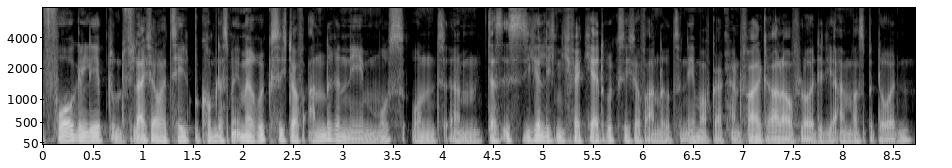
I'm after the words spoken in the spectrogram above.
vorgelebt und vielleicht auch erzählt bekommen, dass man immer Rücksicht auf andere nehmen muss. Und ähm, das ist sicherlich nicht verkehrt, Rücksicht auf andere zu nehmen, auf gar keinen Fall, gerade auf Leute, die einem was bedeuten.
